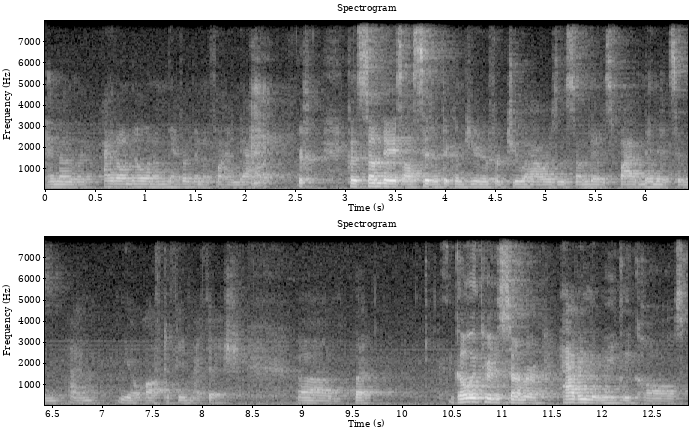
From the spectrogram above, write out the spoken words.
and I'm like, I don't know, and I'm never going to find out. Because some days I'll sit at the computer for two hours, and some days five minutes, and I'm you know off to feed my fish. Um, but going through the summer, having the weekly calls,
